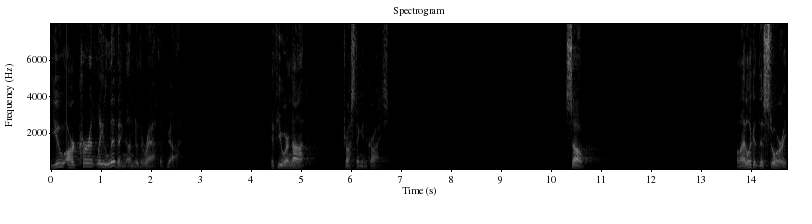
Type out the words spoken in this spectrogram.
you are currently living under the wrath of God if you are not trusting in Christ. So, when I look at this story,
